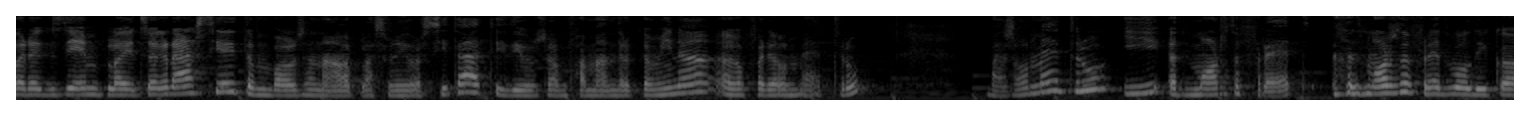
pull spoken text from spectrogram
per exemple, ets a Gràcia i te'n vols anar a la plaça Universitat i dius, em fa mandra caminar, agafaré el metro. Vas al metro i et mors de fred. Et mors de fred vol dir que,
